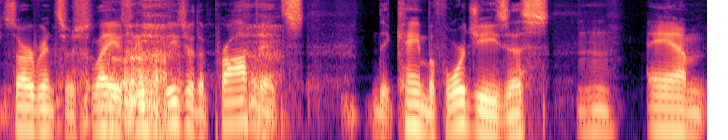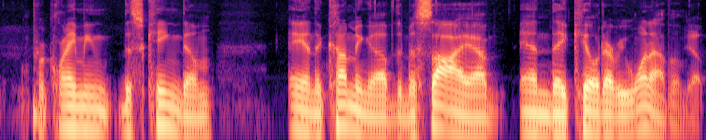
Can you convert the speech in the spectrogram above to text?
servants or slaves. these, these are the prophets that came before Jesus and proclaiming this kingdom and the coming of the Messiah, and they killed every one of them. Yep.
